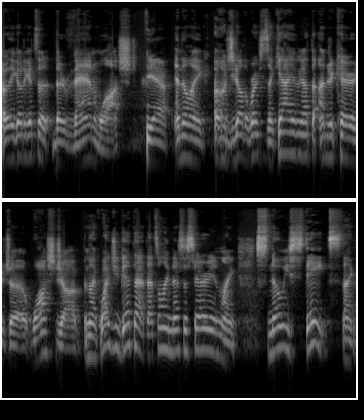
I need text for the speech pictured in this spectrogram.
Or they go to get the, their van washed. yeah. And they're like, "Oh, did you get all the work?" He's like, "Yeah, I even got the undercarriage uh, wash job." And they're like, "Why'd you get that? That's only necessary in like snowy states. Like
